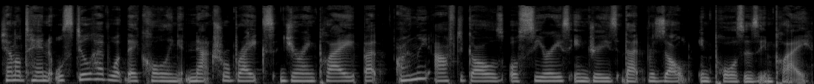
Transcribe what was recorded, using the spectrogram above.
Channel 10 will still have what they're calling natural breaks during play, but only after goals or serious injuries that result in pauses in play.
